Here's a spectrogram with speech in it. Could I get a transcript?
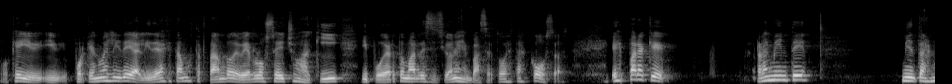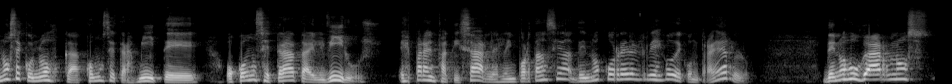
¿ok? Y, porque no es la idea, la idea es que estamos tratando de ver los hechos aquí y poder tomar decisiones en base a todas estas cosas, es para que realmente, mientras no se conozca cómo se transmite o cómo se trata el virus, es para enfatizarles la importancia de no correr el riesgo de contraerlo, de no jugarnos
